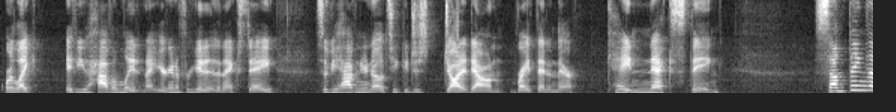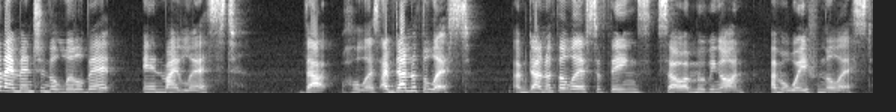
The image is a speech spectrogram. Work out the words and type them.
Or like if you have them late at night, you're gonna forget it the next day. So if you have in your notes, you could just jot it down right then and there. Okay, next thing. Something that I mentioned a little bit in my list, that whole list. I'm done with the list. I'm done with the list of things, so I'm moving on. I'm away from the list.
